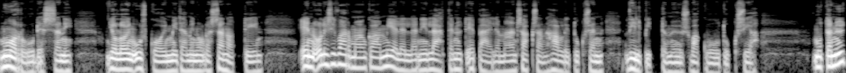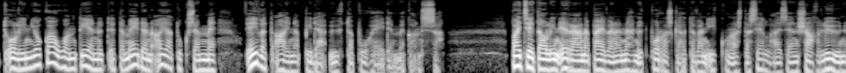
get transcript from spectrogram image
Nuoruudessani, jolloin uskoin mitä minulle sanottiin, en olisi varmaankaan mielelläni lähtenyt epäilemään Saksan hallituksen vilpittömyysvakuutuksia. Mutta nyt olin jo kauan tiennyt, että meidän ajatuksemme eivät aina pidä yhtä puheidemme kanssa. Paitsi että olin eräänä päivänä nähnyt porraskäytävän ikkunasta sellaisen Charlyyn,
